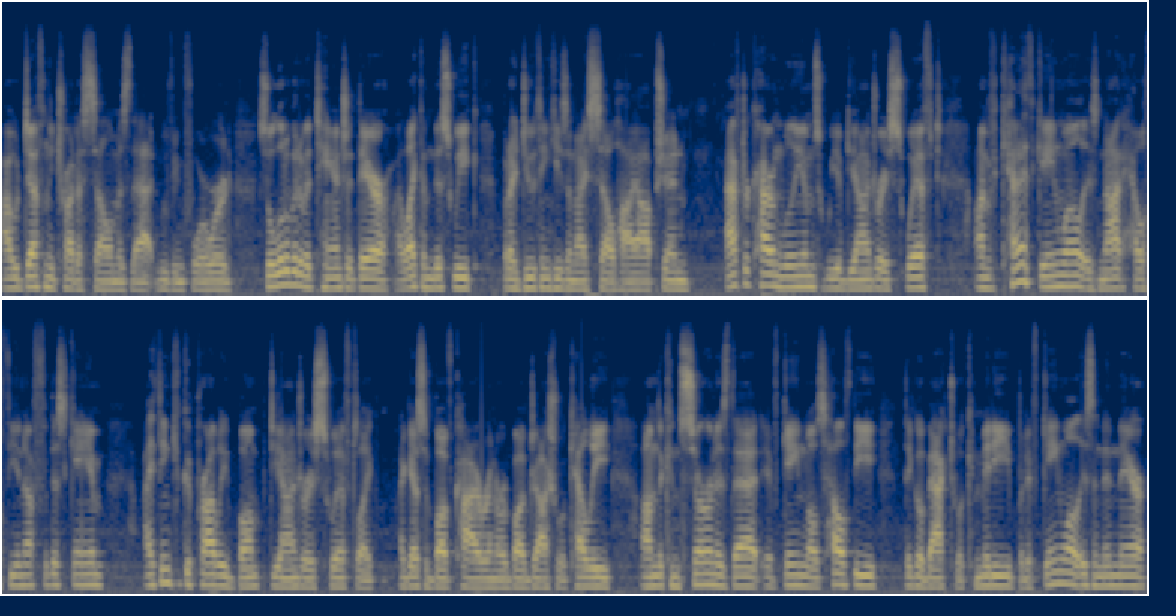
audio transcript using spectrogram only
I would definitely try to sell him as that moving forward. So a little bit of a tangent there. I like him this week, but I do think he's a nice sell high option. After Kyren Williams, we have D'Andre Swift. Um, if Kenneth Gainwell is not healthy enough for this game, I think you could probably bump D'Andre Swift, like I guess above Kyren or above Joshua Kelly. Um, the concern is that if Gainwell's healthy, they go back to a committee. But if Gainwell isn't in there,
